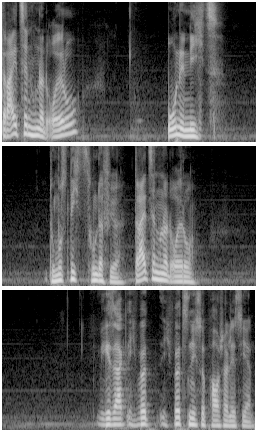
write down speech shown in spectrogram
1300 Euro ohne nichts. Du musst nichts tun dafür. 1300 Euro. Wie gesagt, ich würde es nicht so pauschalisieren.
